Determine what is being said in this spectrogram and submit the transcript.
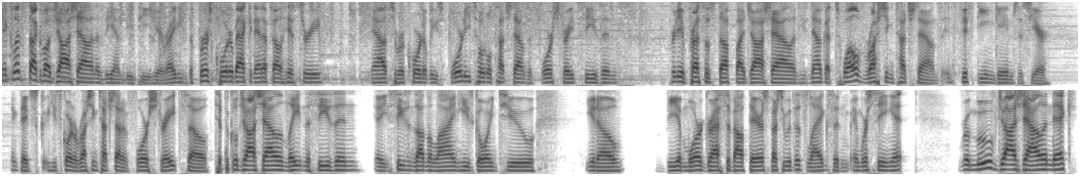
Nick, let's talk about Josh Allen as the MVP here, right? He's the first quarterback in NFL history now to record at least 40 total touchdowns in four straight seasons. Pretty impressive stuff by Josh Allen. He's now got 12 rushing touchdowns in 15 games this year. I think they've he scored a rushing touchdown in four straight. So typical Josh Allen late in the season, season's on the line. He's going to, you know, be more aggressive out there, especially with his legs, and, and we're seeing it. Remove Josh Allen, Nick,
